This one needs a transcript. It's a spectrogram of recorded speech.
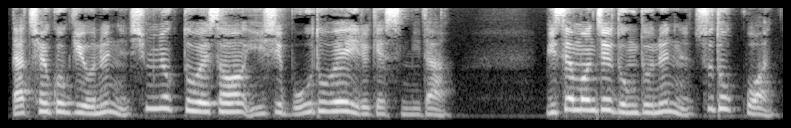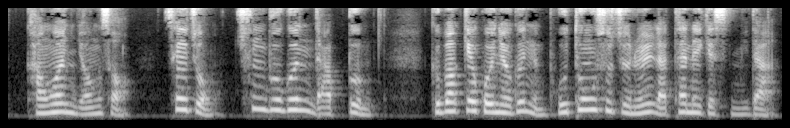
낮 최고 기온은 16도에서 25도에 이르겠습니다. 미세먼지 농도는 수도권, 강원 영서, 세종, 충북은 나쁨, 그 밖의 권역은 보통 수준을 나타내겠습니다.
